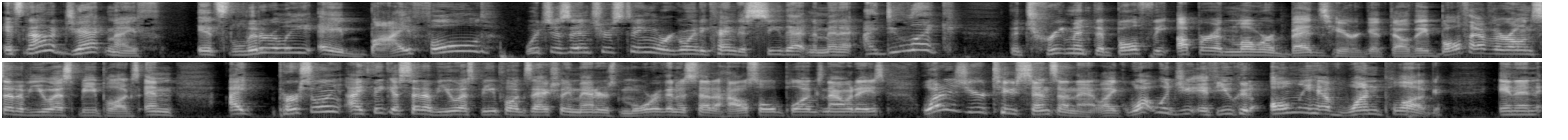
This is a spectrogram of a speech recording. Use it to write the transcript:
It's not a jackknife it's literally a bifold, which is interesting. We're going to kind of see that in a minute. I do like the treatment that both the upper and lower beds here get, though. They both have their own set of USB plugs. And I personally, I think a set of USB plugs actually matters more than a set of household plugs nowadays. What is your two cents on that? Like, what would you, if you could only have one plug in an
